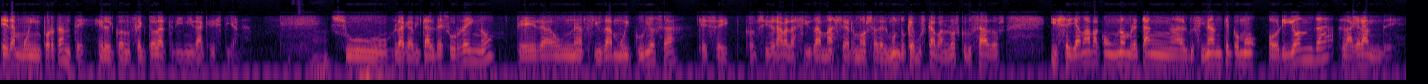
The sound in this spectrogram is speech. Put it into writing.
era muy importante, el concepto de la Trinidad cristiana. Su, la capital de su reino era una ciudad muy curiosa, que se consideraba la ciudad más hermosa del mundo, que buscaban los cruzados, y se llamaba con un nombre tan alucinante como Orionda la Grande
